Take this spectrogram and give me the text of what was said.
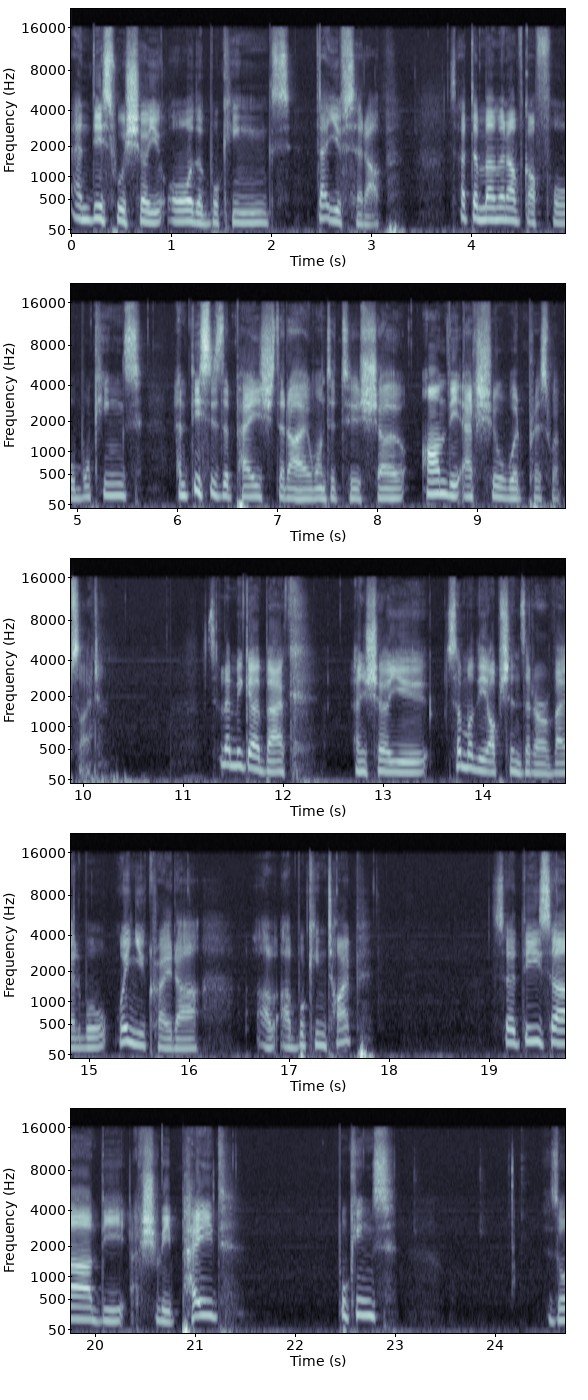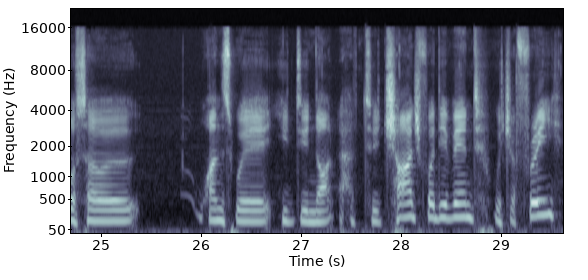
and this will show you all the bookings that you've set up. So at the moment I've got four bookings and this is the page that I wanted to show on the actual WordPress website. So let me go back and show you some of the options that are available when you create a, a, a booking type. So these are the actually paid bookings. There's also ones where you do not have to charge for the event, which are free.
